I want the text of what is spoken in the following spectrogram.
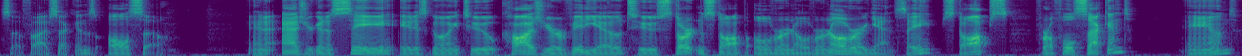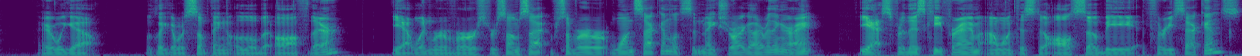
So five seconds also. And as you're going to see, it is going to cause your video to start and stop over and over and over again. See? Stops for a full second. And there we go. Looked like there was something a little bit off there. Yeah, it went reverse for some sec some for one second. Let's make sure I got everything right. Yes, for this keyframe, I want this to also be three seconds.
